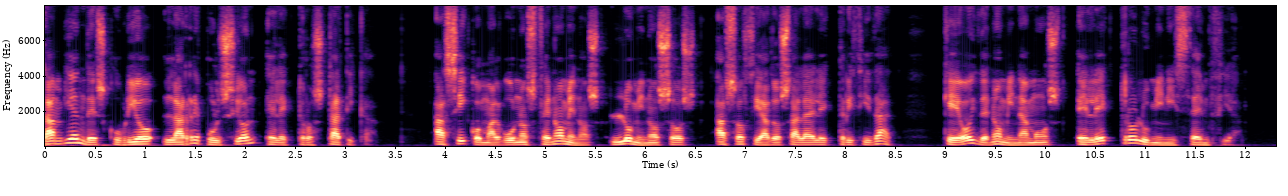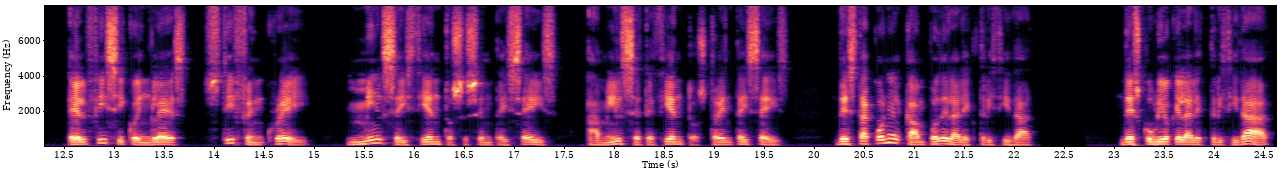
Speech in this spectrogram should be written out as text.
También descubrió la repulsión electrostática, así como algunos fenómenos luminosos asociados a la electricidad, que hoy denominamos electroluminiscencia. El físico inglés Stephen Gray, 1666 a 1736, destacó en el campo de la electricidad. Descubrió que la electricidad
